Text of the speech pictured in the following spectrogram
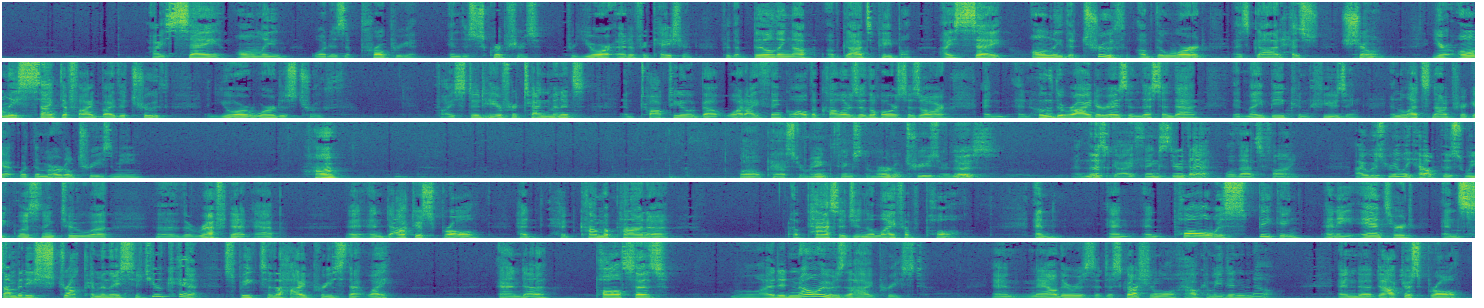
I say only what is appropriate in the scriptures for your edification, for the building up of God's people. I say only the truth of the word as God has shown. You're only sanctified by the truth, and your word is truth. If I stood here for 10 minutes and talked to you about what I think all the colors of the horses are and, and who the rider is and this and that, it may be confusing. And let's not forget what the myrtle trees mean. Huh? Well, Pastor Mink thinks the myrtle trees are this, and this guy thinks they're that. Well, that's fine. I was really helped this week listening to uh, uh, the RefNet app and Dr. Sproul had, had come upon a, a passage in the life of Paul. And, and, and Paul was speaking, and he answered, and somebody struck him, and they said, You can't speak to the high priest that way. And uh, Paul says, Well, I didn't know he was the high priest. And now there is a discussion well, how come he didn't know? And uh, Dr. Sproul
